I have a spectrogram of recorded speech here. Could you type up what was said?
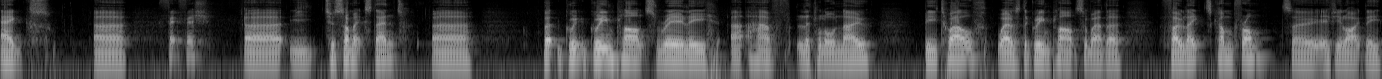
eggs, uh, fit fish, uh, to some extent. Uh, but gr- green plants really uh, have little or no B12, whereas the green plants are where the folates come from. So if you like the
